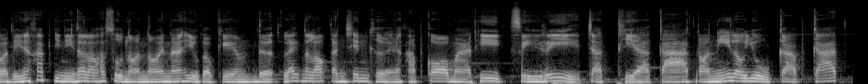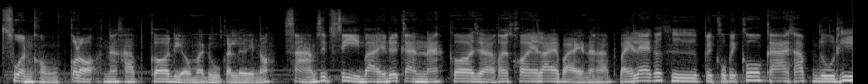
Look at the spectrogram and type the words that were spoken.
สวัสดีนะครับ ยินดีต้อนรับเข้าสู่นอนน้อยนะ อยู่กับเกม The Ragnarok กันเช่นเคยนะครับ ก็มาที่ซีรีส์จัดเทียร์การ์ด ตอนนี้เราอยู่กับการ์ดส่วนของเกราะนะครับ ก็เดี๋ยวมาดูกันเลยเนาะ34 ใบด้วยกันนะ ก็จะค่อยๆ ไล่ไปนะครับ ใบแรกก็คือเปโกเปโกการ์ดครับ ดูที่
